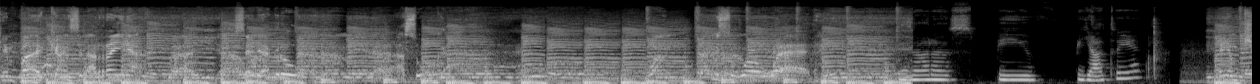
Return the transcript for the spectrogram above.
Que en paz descanse la reina. Celia Cruz. Azúcar. Mr. Worldwide. Зараз пів п'ятої. AMK.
